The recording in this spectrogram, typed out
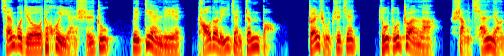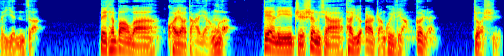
前不久他慧眼识珠，为店里淘到了一件珍宝，转手之间足足赚了上千两的银子。那天傍晚快要打烊了，店里只剩下他与二掌柜两个人。这时。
